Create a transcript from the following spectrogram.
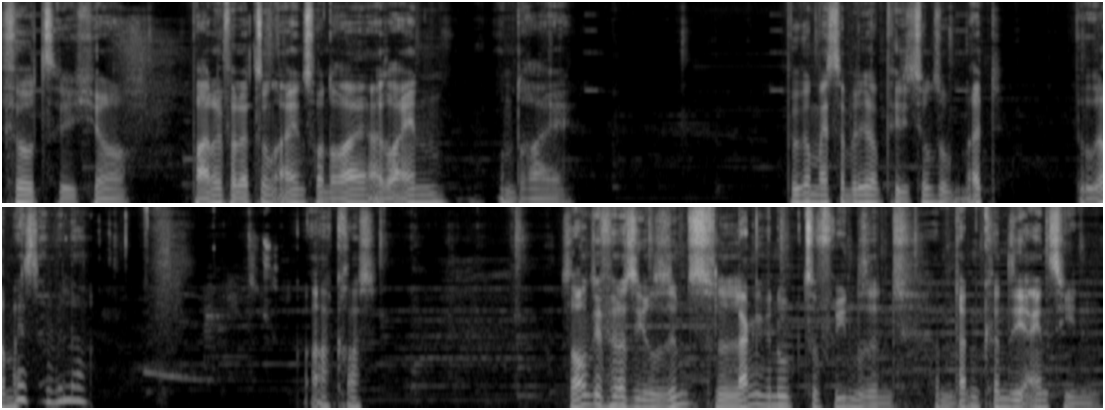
Vierzig, ja. Bahnverletzung 1 von 3, also 1 und 3. Bürgermeister Petition so. Was? Bürgermeister Villa? Ach, krass. Sorgen Sie dafür, dass Ihre Sims lange genug zufrieden sind. Und dann können Sie einziehen.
